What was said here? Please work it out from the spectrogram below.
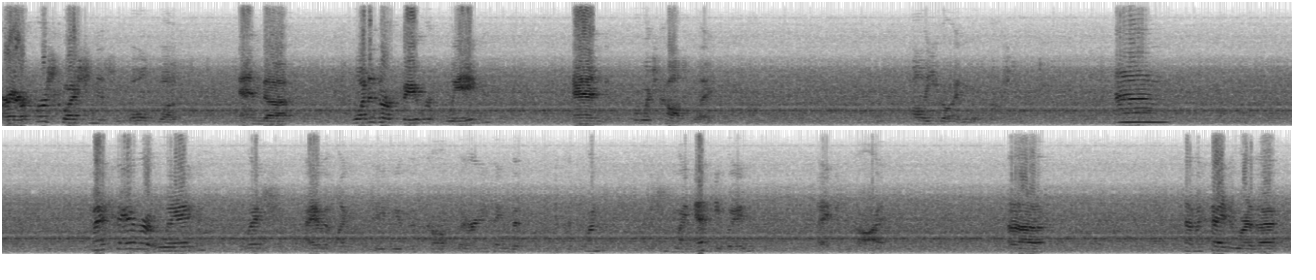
Alright, our first question is both of us. And, uh, what is our favorite wig? And for which cosplay? Holly, you go ahead and go first. Um, my favorite wig, which I haven't like debuted this cosplay or anything, but this one, which is my Nessie wig that I just got. Uh, I'm excited to wear that.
